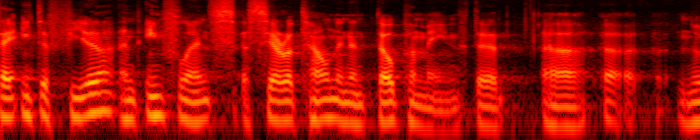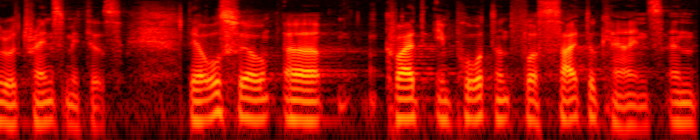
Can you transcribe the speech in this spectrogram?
they interfere and influence serotonin and dopamine, the uh, uh, neurotransmitters. They're also uh, quite important for cytokines, and,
